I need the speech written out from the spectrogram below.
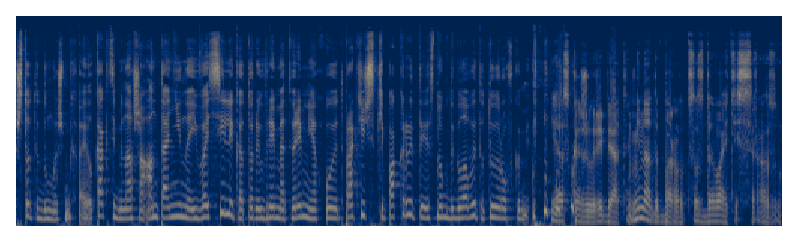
Что ты думаешь, Михаил? Как тебе наша Антонина и Василий, которые время от времени ходят практически покрытые с ног до головы татуировками? Я скажу, ребята, не надо бороться, сдавайтесь сразу.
